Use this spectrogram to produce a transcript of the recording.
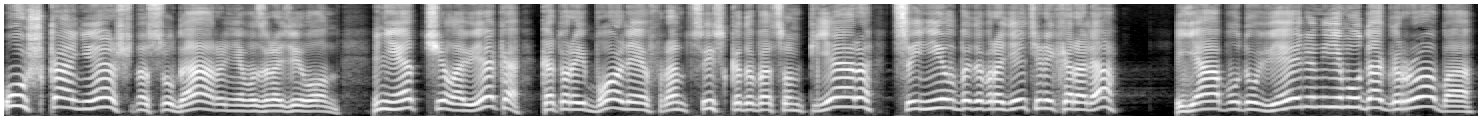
«Уж, конечно, сударыня!» — возразил он — нет человека, который более Франциско де Бассонпьера ценил бы добродетели короля. Я буду верен ему до гроба,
